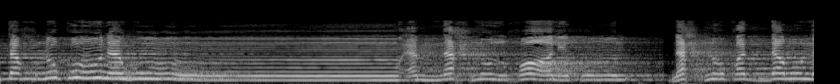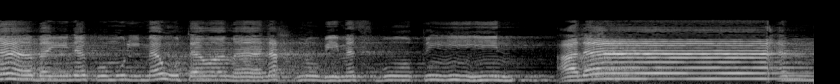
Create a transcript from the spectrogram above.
تخلقونه نحن الخالقون. نحن قدرنا بينكم الموت وما نحن بمسبوقين. على أن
